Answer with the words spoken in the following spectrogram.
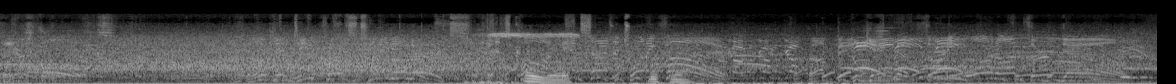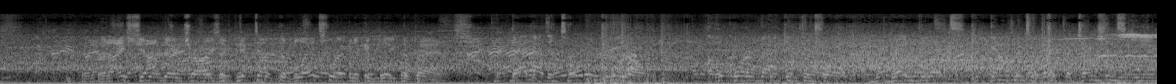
There's Foles. Looking deep for his tight end It's caught oh, yeah. inside the 25. A big gain of 31 on third down. A nice job there, Charles. They picked up the blitz, were able to complete the pass. That had the total feel of a quarterback in control. Red blitz, got him into the right protection scheme,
